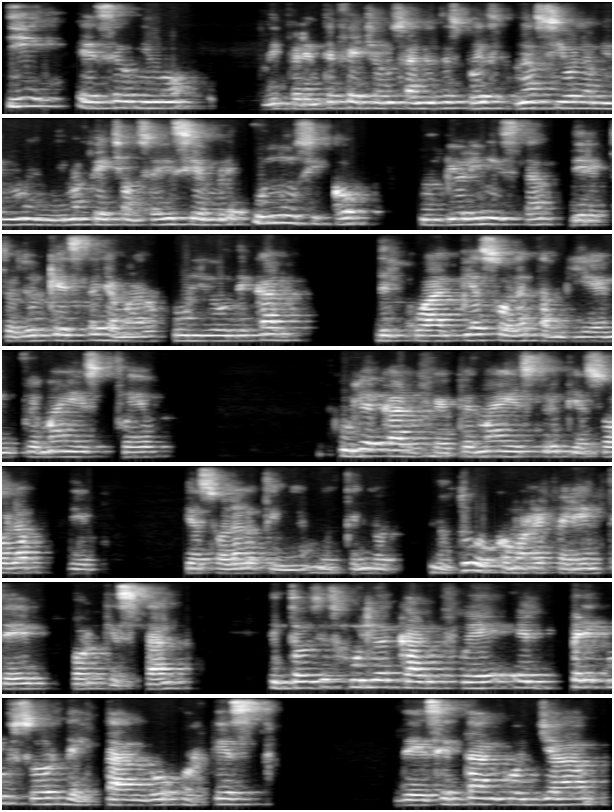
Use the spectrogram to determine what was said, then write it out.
Y ese mismo, diferente fecha, unos años después, nació la misma, misma fecha, 11 de diciembre, un músico, un violinista, director de orquesta llamado Julio De Caro, del cual Piazzolla también fue maestro, Julio De Caro fue pues maestro y Piazzolla, de, Piazzolla lo, tenía, lo tuvo como referente orquestal. Entonces Julio De Caro fue el precursor del tango orquesta de ese tango ya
